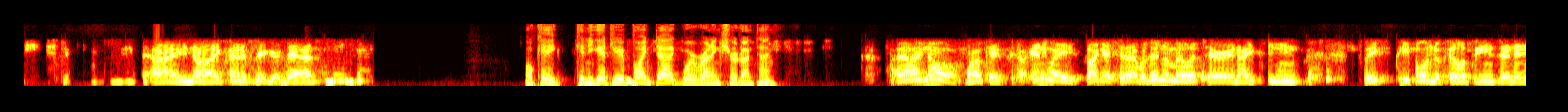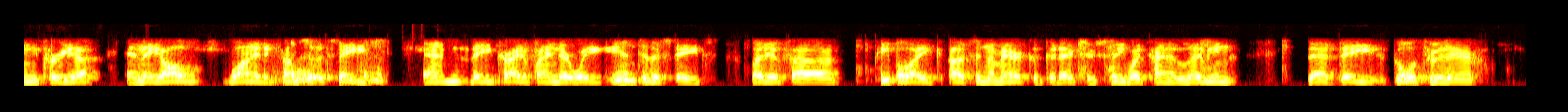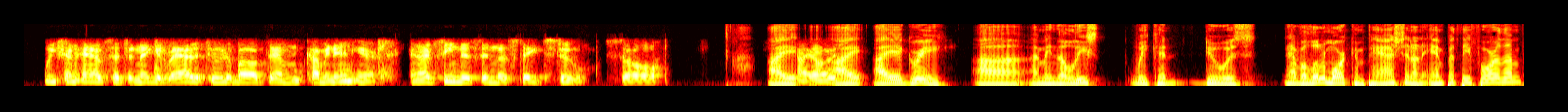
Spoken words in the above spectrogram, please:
I you know I kind of figured that. Okay, can you get to your point, Doug? We're running short on time. I, I know. Okay. Anyway, like I said, I was in the military and I seen people in the Philippines and in Korea, and they all wanted to come to the states, and they try to find their way into the states. But if uh, people like us in America could actually see what kind of living that they go through there, we shouldn't have such a negative attitude about them coming in here. And I've seen this in the states too. So. I I know. I I agree. Uh, I mean, the least we could do is have a little more compassion and empathy for them,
